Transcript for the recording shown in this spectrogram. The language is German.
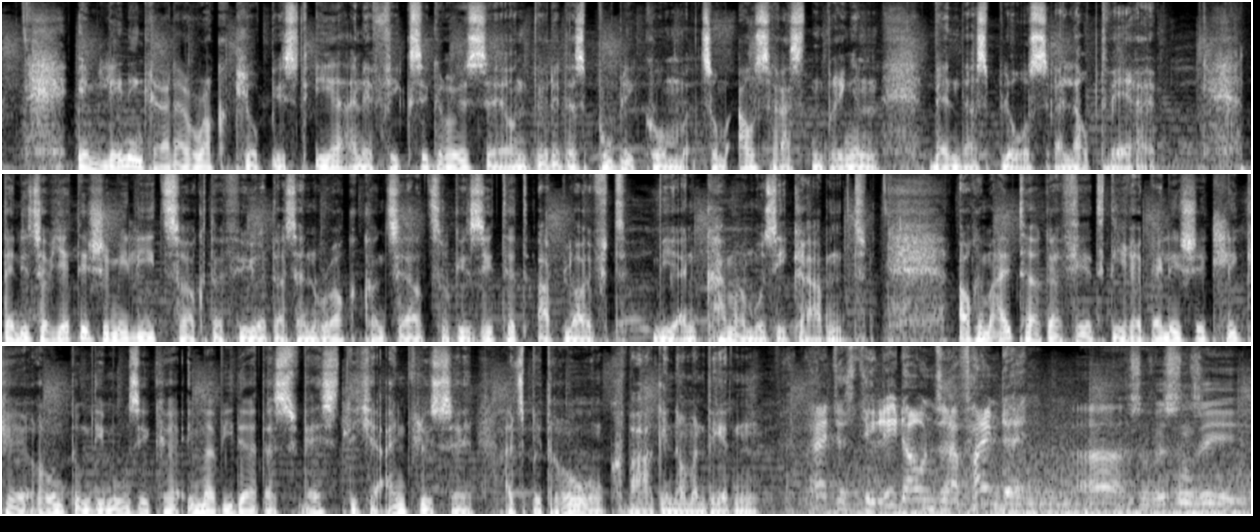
Im Leningrader Rockclub ist er eine fixe Größe und würde das Publikum zum Ausrasten bringen, wenn das bloß erlaubt wäre. Denn die sowjetische Miliz sorgt dafür, dass ein Rockkonzert so gesittet abläuft wie ein Kammermusikabend. Auch im Alltag erfährt die rebellische Clique rund um die Musiker immer wieder, dass westliche Einflüsse als Bedrohung wahrgenommen werden. Rettest die Lieder unserer Feinde! Ah, so wissen Sie.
